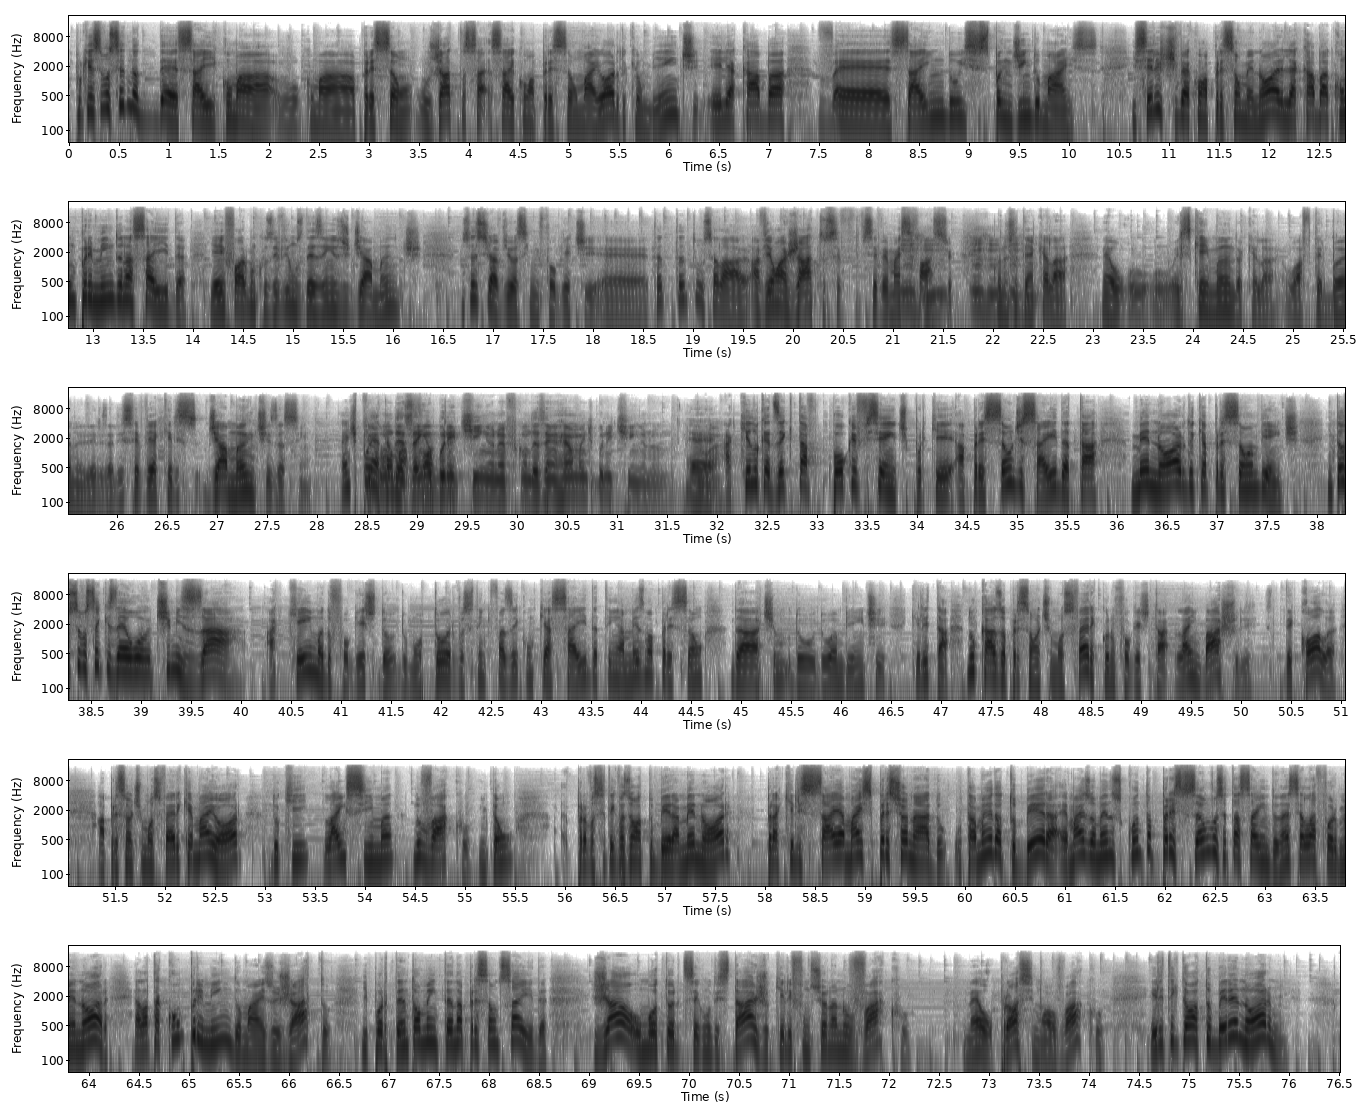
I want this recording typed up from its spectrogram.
Porque se você é, sair com uma, com uma pressão, o jato sa sai com uma pressão maior do que o ambiente, ele acaba é, saindo e se expandindo mais. E se ele estiver com uma pressão menor, ele acaba comprimindo na saída. E aí forma inclusive uns desenhos de diamante. Não sei se você já viu assim foguete, é, tanto, tanto, sei lá, avião a jato você, você vê mais uhum, fácil. Uhum, quando você uhum. tem aquela, né, o, o, eles queimando aquela, o afterburner deles ali, você vê aqueles diamantes assim. A gente põe Fica até um desenho foto. bonitinho, né? Fica um desenho realmente bonitinho. No, é, aquilo quer dizer que está pouco eficiente, porque a pressão de saída está menor do que a pressão ambiente. Então, se você quiser otimizar a queima do foguete do, do, motor, você tem que fazer com que a saída tenha a mesma pressão da, do, do ambiente que ele está. No caso, a pressão atmosférica, quando o foguete está lá embaixo, ele decola, a pressão atmosférica é maior do que lá em cima no vácuo. Então, para você tem que fazer uma tubeira menor para que ele saia mais pressionado. O tamanho da tubeira é mais ou menos quanta pressão você está saindo, né? Se ela for menor, ela está comprimindo mais o jato e, portanto, aumentando a pressão de saída. Já o motor de segundo estágio, que ele funciona no vácuo, né, ou próximo ao vácuo, ele tem que ter uma tubeira enorme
